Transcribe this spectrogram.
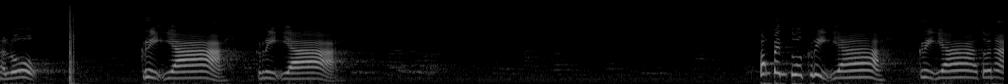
คะลูก กริยา กริยา ต้องเป็นตัวกริยา กริยาตัวไหน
